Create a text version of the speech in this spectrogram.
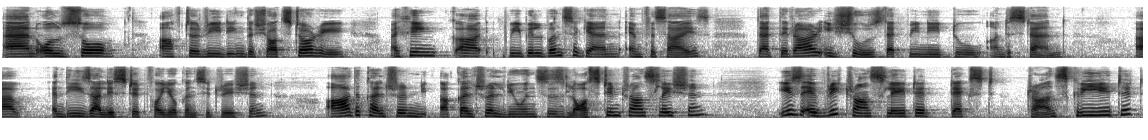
and also after reading the short story, I think uh, we will once again emphasize that there are issues that we need to understand uh, and these are listed for your consideration. Are the cultural, uh, cultural nuances lost in translation? Is every translated text transcreated?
